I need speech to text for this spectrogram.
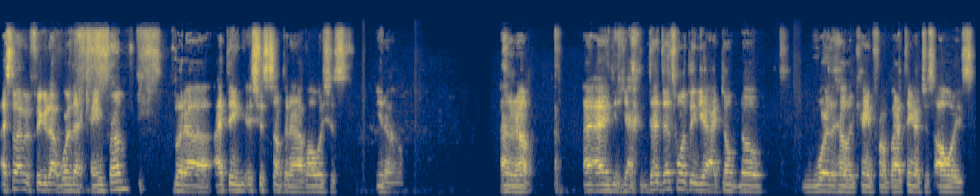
I still haven't figured out where that came from, but uh, I think it's just something that I've always just, you know, I don't know. I, I yeah, that that's one thing. Yeah, I don't know where the hell it came from, but I think I just always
